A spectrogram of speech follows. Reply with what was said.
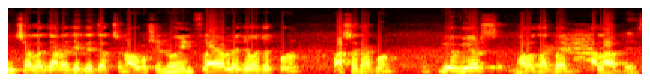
ইনশাল্লাহ যারা যেতে চাচ্ছেন, অবশ্যই নুইন ফ্লাইওভারে যোগাযোগ করুন। পাশে থাকুন। প্রিয় ভিউয়ার্স, ভালো থাকবেন। আল্লাহ হাফেজ।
